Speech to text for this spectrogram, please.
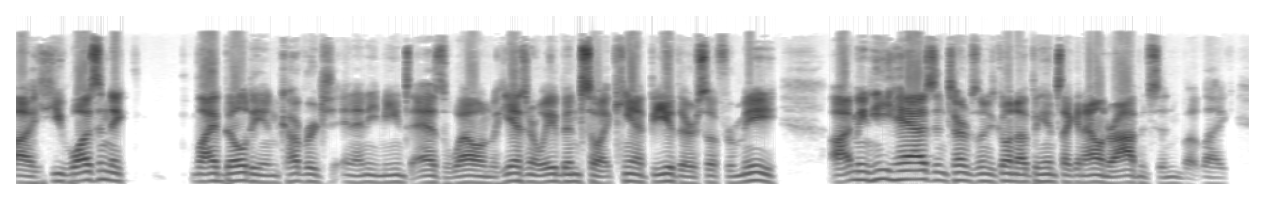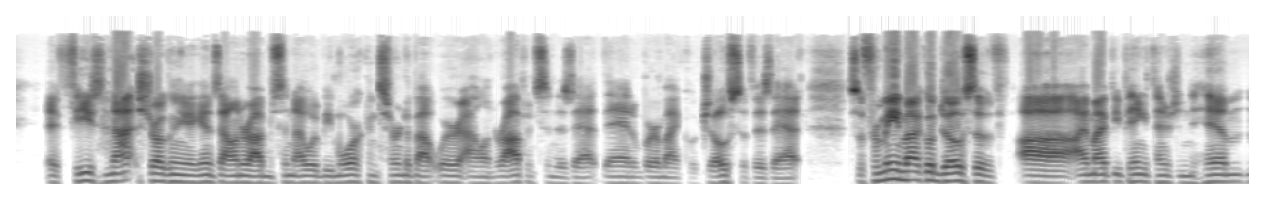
uh, he wasn't a liability in coverage in any means as well, and he hasn't really been, so it can't be either. So for me, I mean, he has in terms when he's going up against like an Allen Robinson, but like if he's not struggling against Allen Robinson, I would be more concerned about where Allen Robinson is at than where Michael Joseph is at. So for me, Michael Joseph, uh, I might be paying attention to him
